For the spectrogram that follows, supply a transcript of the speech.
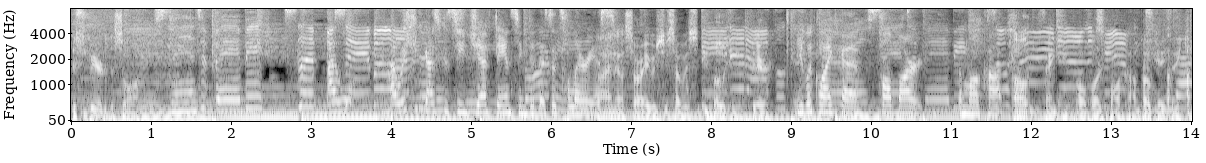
the spirit of the song Santa baby, slip a sable I wish you guys could see Jeff dancing to this. It's hilarious. i know sorry it was just i was emoting there You look like uh, Paul Blart, the mall cop. oh thank you paul blart mall cop okay thank you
